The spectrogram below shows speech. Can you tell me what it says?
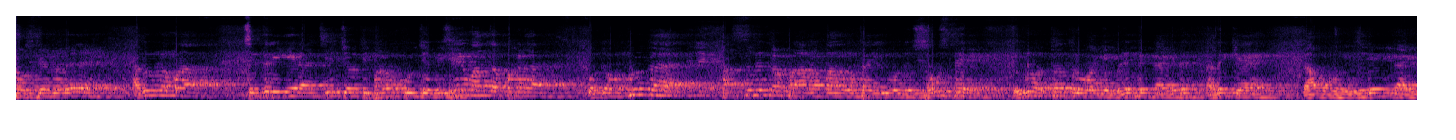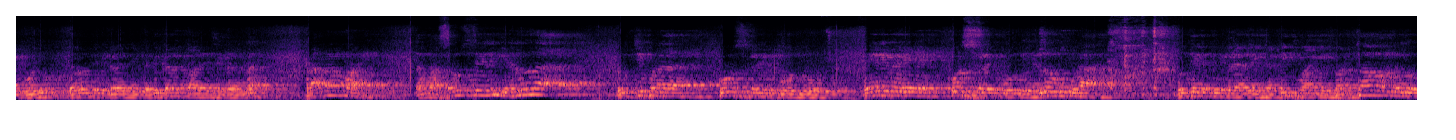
ಸಂಸ್ಥೆ ಅಂದ ಮೇಲೆ ಅದು ನಮ್ಮ ಚಿತ್ರಿಗೆಯ ಚಿಂಚೋತಿ ಪರಮ ವಿಜಯ ವಿಜಯಮಾಂತಪ್ಪಗಳ ಒಂದು ಅಮೃತ ಹಸ್ತದಿಂದ ಪ್ರಾರಂಭ ಆಗುವಂತಹ ಈ ಒಂದು ಸಂಸ್ಥೆ ಇನ್ನೂ ಅತ್ಯಂತರವಾಗಿ ಬೆಳಿಬೇಕಾಗಿದೆ. ಅದಕ್ಕೆ ನಾವು ಇಂಜಿನಿಯರಿಂಗ್ ಆಗಿರ್ಬೋದು ಬರೋ ಮೆಡಿಕಲ್ ಕಾಲೇಜುಗಳನ್ನ ಪ್ರಾರಂಭ ಮಾಡಿ. ನಮ್ಮ ಸಂಸ್ಥೆಯಲ್ಲಿ ಎಲ್ಲ ವೃತ್ತಿಪರ ಕೋರ್ಸ್ಗಳಿರ್ಬೋದು ಬೇರೆ ಬೇರೆ ಕೋರ್ಸ್ಗಳಿರ್ಬೋದು ಮುಂದಿನ ದಿನಗಳಲ್ಲಿ ಖಂಡಿತವಾಗಿ ಬರ್ತಾವ ಅನ್ನೋದು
